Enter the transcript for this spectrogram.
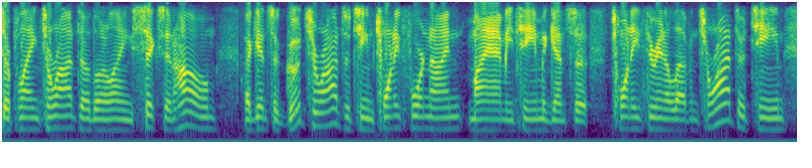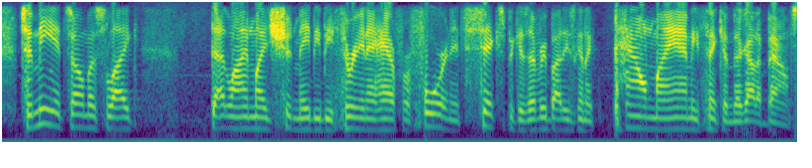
They're playing Toronto. They're laying six at home against a good Toronto team, 24-9 Miami team against a 23 and 11 Toronto team. To me, it's almost like that line might should maybe be three and a half or four, and it's six because everybody's going to pound Miami, thinking they got to bounce.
